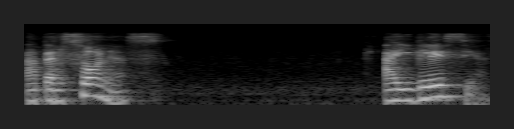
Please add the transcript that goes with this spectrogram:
a personas, a iglesias,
